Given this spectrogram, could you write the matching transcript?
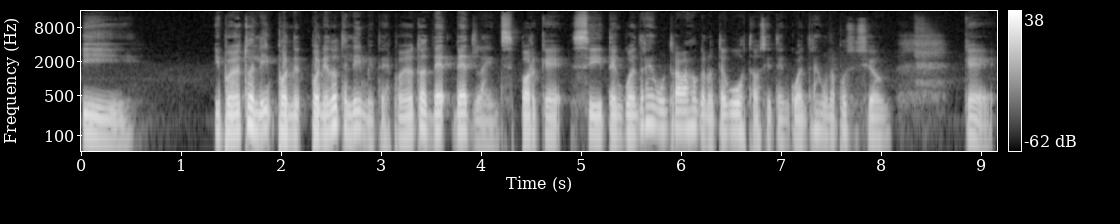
Y, y poniéndote, límites, poniéndote deadlines, porque si te encuentras en un trabajo que no te gusta o si te encuentras en una posición que,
